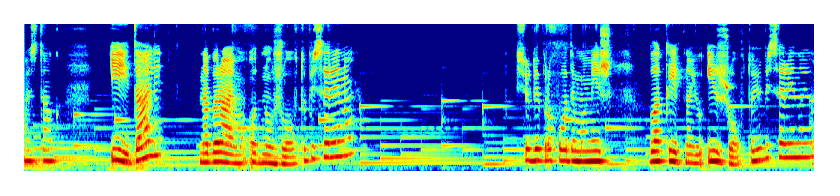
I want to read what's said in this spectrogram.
Ось так. І далі набираємо одну жовту бісерину. Сюди проходимо між блакитною і жовтою бісериною.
